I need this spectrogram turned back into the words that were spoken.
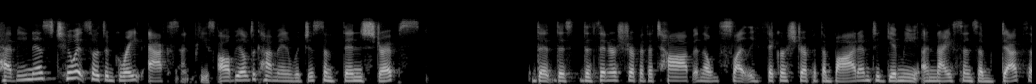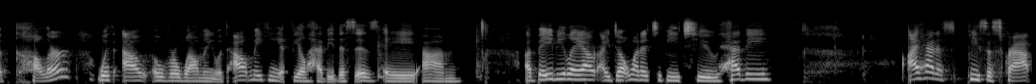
heaviness to it, so it's a great accent piece. I'll be able to come in with just some thin strips, the, the, the thinner strip at the top and the slightly thicker strip at the bottom to give me a nice sense of depth of color without overwhelming, without making it feel heavy. This is a, um, a baby layout. I don't want it to be too heavy. I had a piece of scrap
